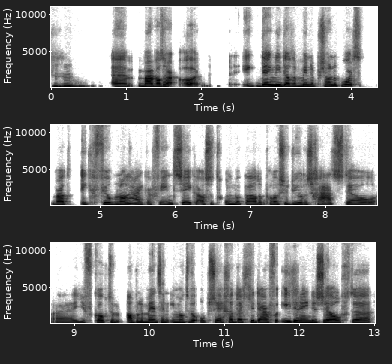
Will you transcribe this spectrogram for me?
Mhm. Ehm, maar wat er, oh, ik denk niet dat het minder persoonlijk wordt. Wat ik veel belangrijker vind, zeker als het om bepaalde procedures gaat. Stel, je verkoopt een abonnement en iemand wil opzeggen, dat je daar voor iedereen dezelfde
